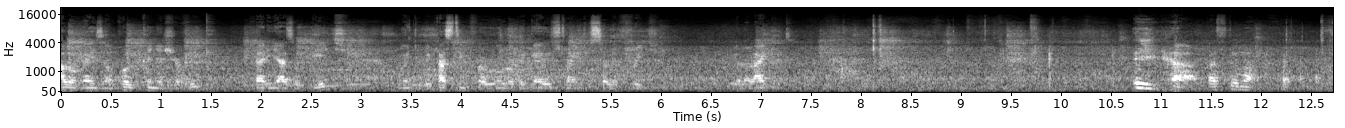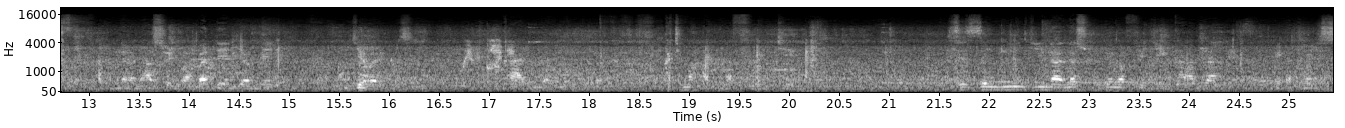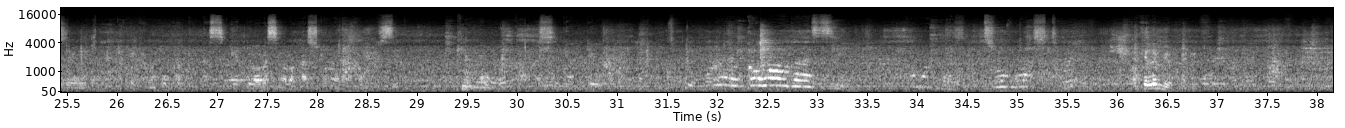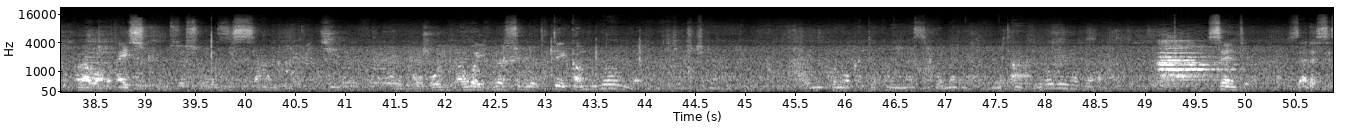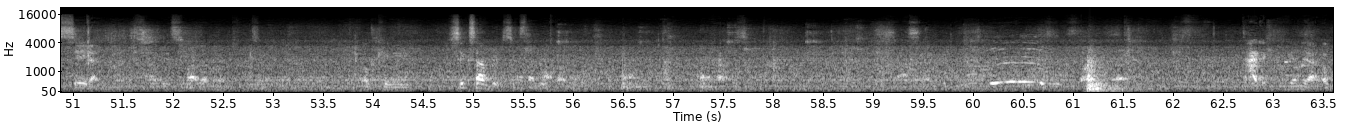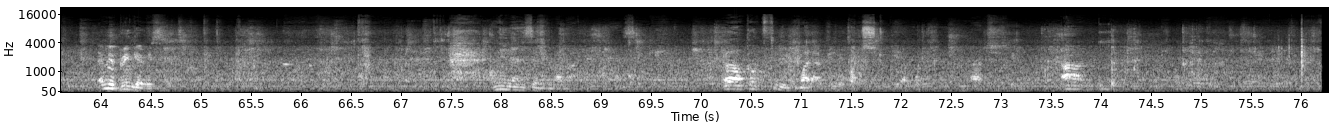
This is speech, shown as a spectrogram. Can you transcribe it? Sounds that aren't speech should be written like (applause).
Hello guys, I'm called Bukenya Shafiq, 30 years of age. I'm going to be casting for a role of a guy who's trying to sell a fridge. You'll like it. Yeah, (laughs) customer. (laughs) no, not sure you but then you're me. Njye bari ndabona. Kati mahali na fridge. Zize nyingi na nasubiye nga fridge nkabya. Reka tubayiseho. Reka nuko kasigadde babasinga Kawangasi. Kawangasi. It's long lasting. Okay, let me bring it olaba mu ice cream zosobola zisambu ebiki oba olina waina osobola okuteeka munonda omukono okateeka mu mazzi gonna nobuyagala sente sente siseera okay 600 600 Okay, let me bring a receipt. nina nze ne mama. Kakufunira omwana agenda okukusitulirako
